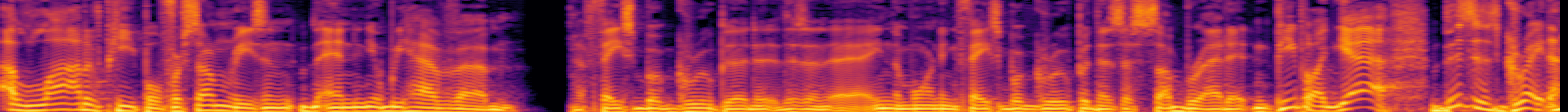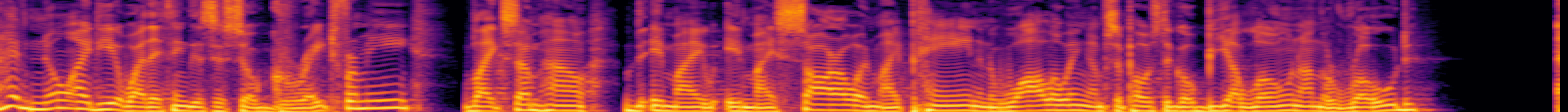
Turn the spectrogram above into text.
a lot of people, for some reason, and you know, we have um, a Facebook group. uh, There's an uh, in the morning Facebook group, and there's a subreddit, and people like, "Yeah, this is great." I have no idea why they think this is so great for me. Like somehow in my in my sorrow and my pain and wallowing, I'm supposed to go be alone on the road.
